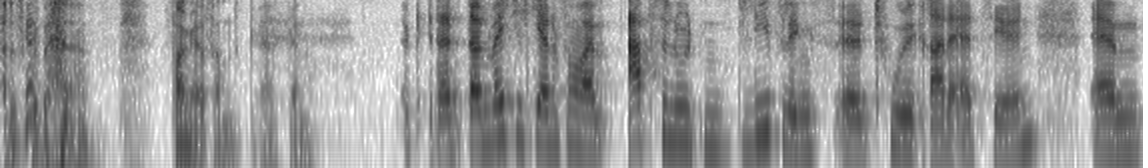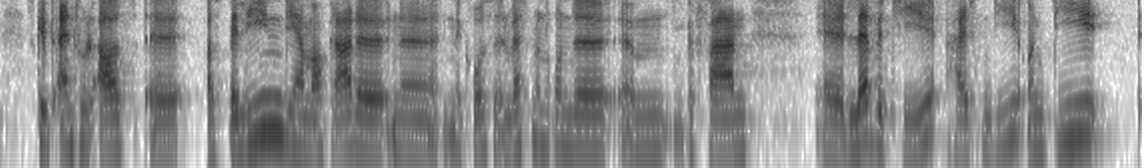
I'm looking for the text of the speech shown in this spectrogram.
Alles gut. Fangen wir erst an, ja, gerne. Okay, dann, dann möchte ich gerne von meinem absoluten Lieblingstool gerade erzählen. Ähm, es gibt ein Tool aus, äh, aus Berlin, die haben auch gerade eine, eine große Investmentrunde ähm, gefahren. Äh, Levity heißen die und die äh,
